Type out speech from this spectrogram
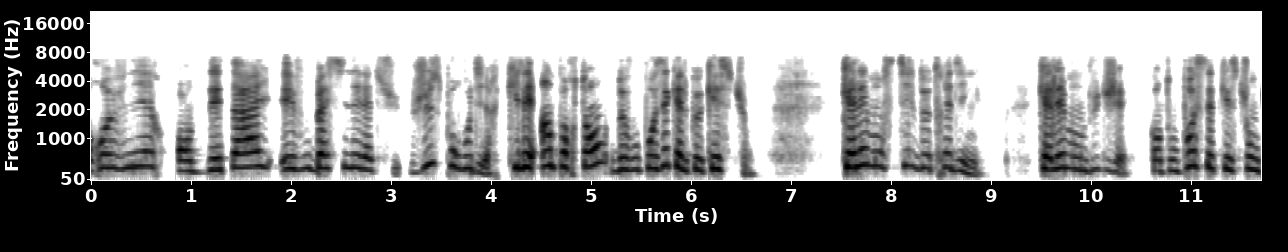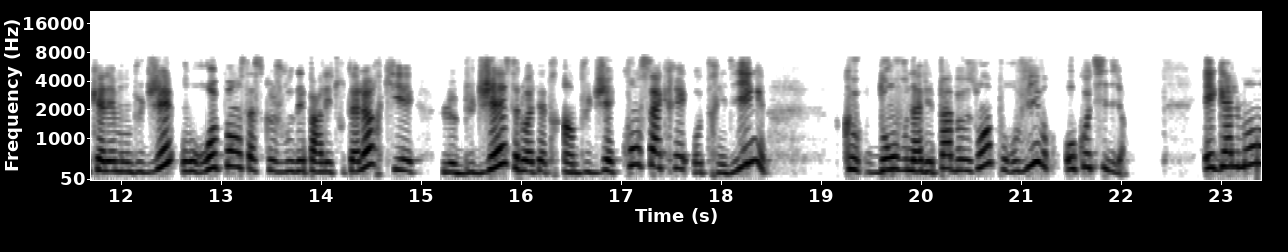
revenir en détail et vous bassiner là-dessus, juste pour vous dire qu'il est important de vous poser quelques questions. Quel est mon style de trading? Quel est mon budget? Quand on pose cette question, quel est mon budget, on repense à ce que je vous ai parlé tout à l'heure, qui est le budget, ça doit être un budget consacré au trading dont vous n'avez pas besoin pour vivre au quotidien. Également,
